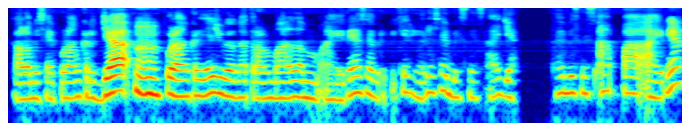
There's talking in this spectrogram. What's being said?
Kalau misalnya pulang kerja, Mhm. pulang kerja juga nggak terlalu malam. Akhirnya saya berpikir ya udah saya bisnis aja. Tapi bisnis apa? Akhirnya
